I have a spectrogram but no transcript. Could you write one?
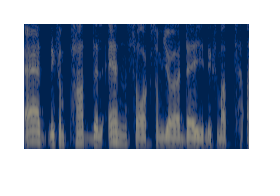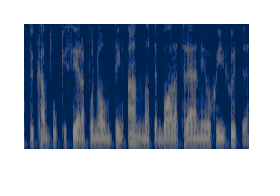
är liksom paddel en sak som gör dig liksom att, att du kan fokusera på någonting annat än bara träning och skidskytte?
